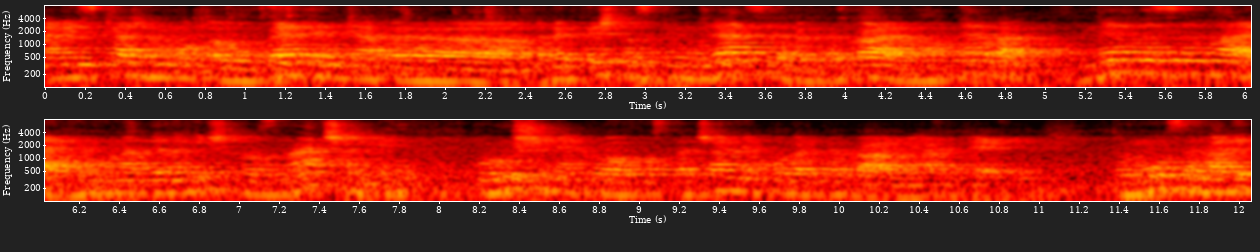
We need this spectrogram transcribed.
Навіть, скажімо, введення е, електрична стимуляція вертебрального нерва не визиває гемодинамічно значення порушення кровопостачання по вертебральній артерії. Тому взагалі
